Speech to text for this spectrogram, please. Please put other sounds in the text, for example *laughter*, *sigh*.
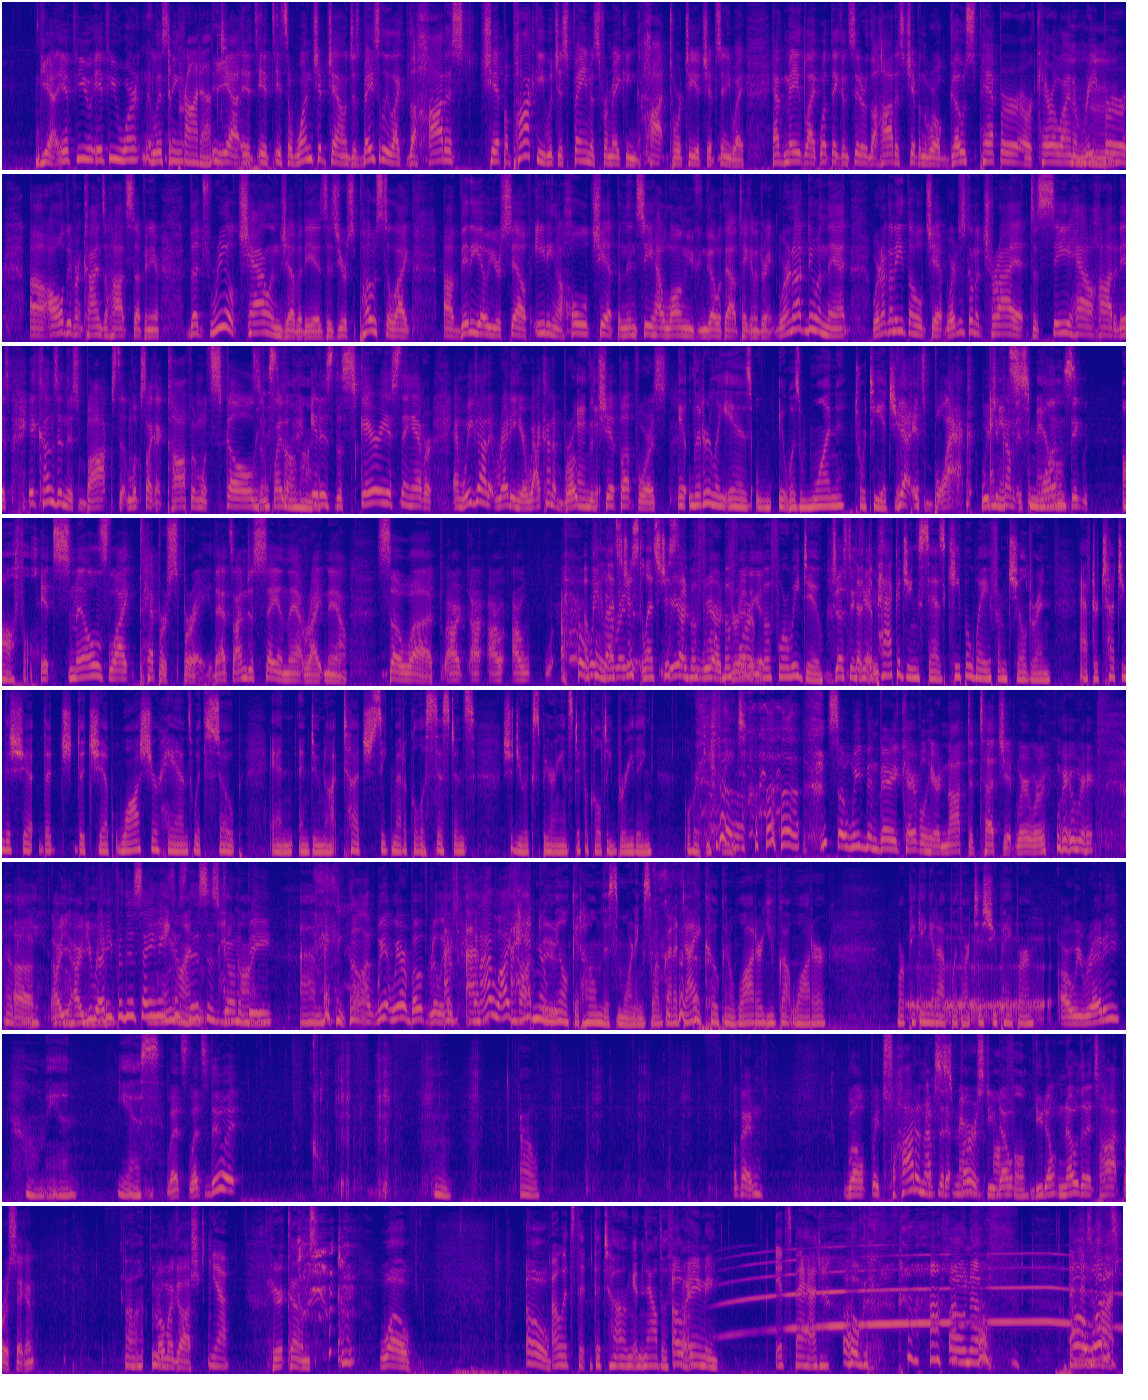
Yeah, if you if you weren't listening, the product. Yeah, it's it's it's a one chip challenge. It's basically like the hottest chip. Paqui, which is famous for making hot tortilla chips anyway, have made like what they consider the hottest chip in the world: ghost pepper or Carolina Reaper, uh, all different kinds of hot stuff in here. The real challenge of it is, is you're supposed to like uh, video yourself eating a whole chip and then see how long you can go without taking a drink. We're not doing that. We're not going to eat the whole chip. We're just going to try it to see how hot it is. It comes in this box that looks like a coffin with skulls With and flames. skull It is the scariest thing ever. And we got it ready here. I kind of broke And the it- chip up for us. It literally is. It was one tortilla chip. Yeah, it's black. We And should it come. It's smells one big. awful. It smells like pepper spray. That's. I'm just saying that right now. So, uh, are are are, are, are we Okay, let's just to- let's just say are- before before before we do, Just in the, the packaging says keep away from children after touching the chip. The the chip. Wash your hands with soap and and do not touch. Seek medical assistance should you experience difficulty breathing or if you faint. *laughs* So we've been very careful here not to touch it. Where we're where we're. Uh, Okay. are you Oh, are you ready for this, Amy? Because this is going to be. Um, *laughs* on. We we are both really. I've, nervous. and I like. I had no food. milk at home this morning, so I've got a diet *laughs* coke and a water. You've got water. We're picking it up with our tissue paper. Uh, are we ready? Oh man, yes. Let's let's do it. Mm. Oh, Okay. Well, it's hot enough It that at first you awful. don't you don't know that it's hot for a second. uh, Oh mm. my gosh! yeah. Here it comes. *coughs* Whoa. Oh. Oh, it's the the tongue and now the oh, throat. Oh, Amy. It's bad. Oh. *laughs* Oh no. That oh, is what hot. is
